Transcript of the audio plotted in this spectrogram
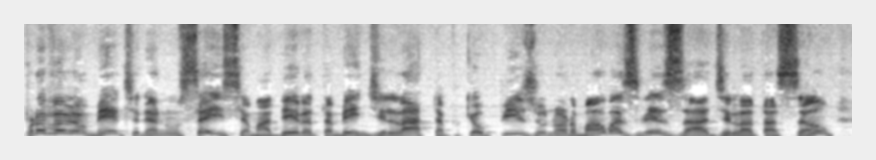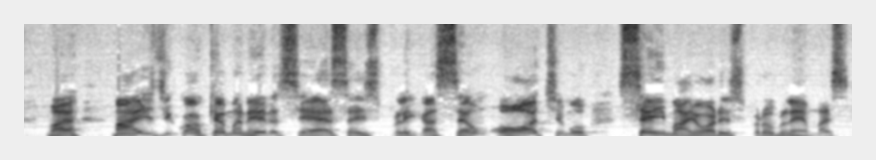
provavelmente, né, não sei se a madeira também dilata, porque o piso normal às vezes há dilatação, mas, mas de qualquer maneira, se essa é a explicação, ótimo, sem maiores problemas.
